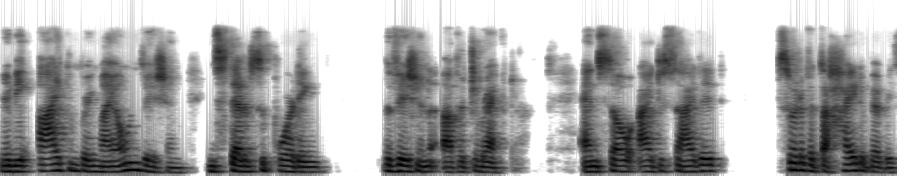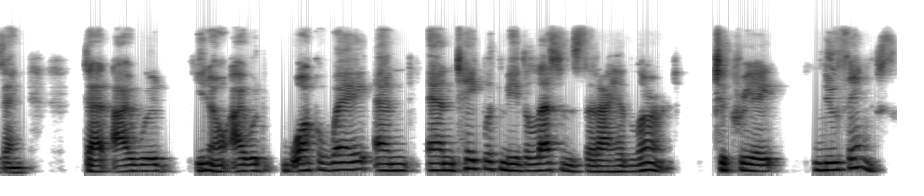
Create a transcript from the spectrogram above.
maybe i can bring my own vision instead of supporting the vision of a director. And so i decided sort of at the height of everything that i would you know i would walk away and and take with me the lessons that i had learned to create new things.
